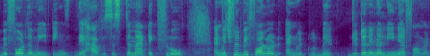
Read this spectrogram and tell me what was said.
before the meetings they have a systematic flow and which will be followed and it will be written in a linear format.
